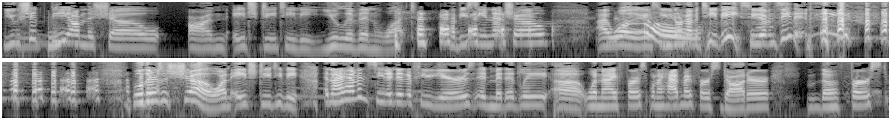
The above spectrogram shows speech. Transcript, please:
you mm-hmm. should be on the show on HGTV. You live in what? have you seen that show? I well, I guess you don't have a TV, so you haven't seen it. well, there's a show on HGTV, and I haven't seen it in a few years. Admittedly, uh, when I first when I had my first daughter, the first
